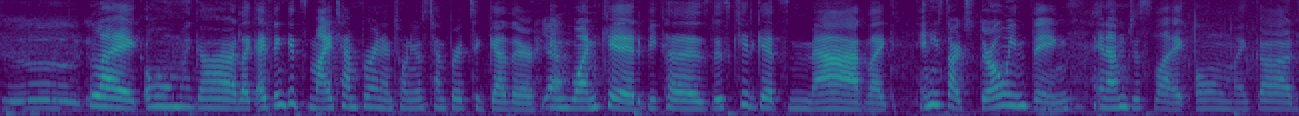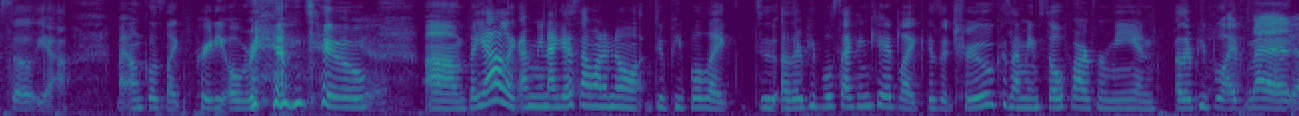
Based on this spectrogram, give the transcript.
Dude. Like, oh my god. Like I think it's my temper and Antonio's temper together Yeah. in one kid because this kid gets mad like and he starts throwing things and I'm just like, "Oh my god." So, yeah. My uncle's like pretty over him too. Yeah. Um, but yeah, like I mean, I guess I want to know: Do people like do other people's second kid like? Is it true? Because I mean, so far for me and other people I've met, Yeah,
